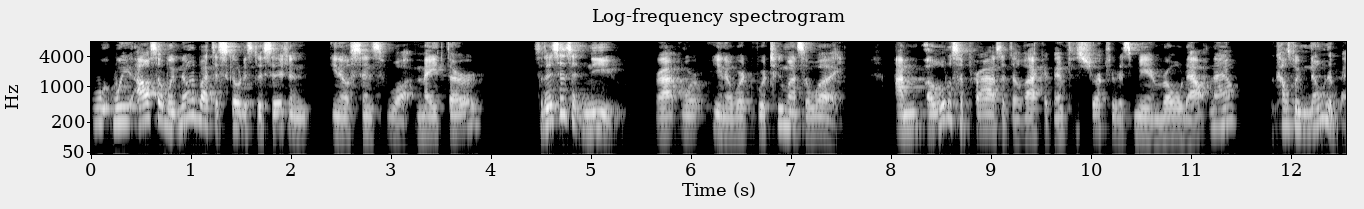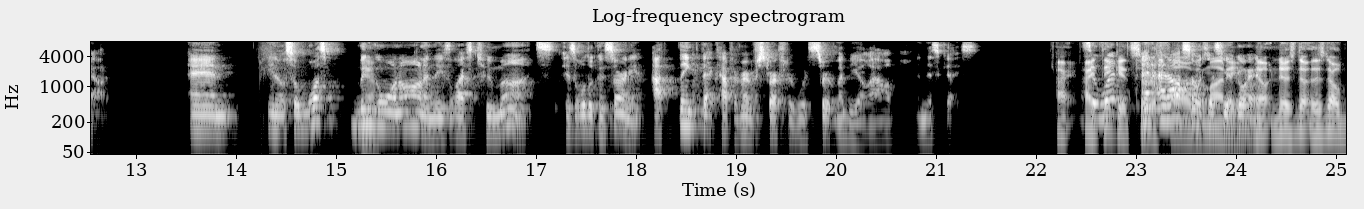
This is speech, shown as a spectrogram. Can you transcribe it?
we also we've known about the scotus decision you know since what may 3rd so this isn't new right we're you know we're, we're two months away i'm a little surprised at the lack of infrastructure that's being rolled out now because we've known about it and you know, so what's been Yeah. going on in these last two months is a little concerning. I think that type of infrastructure would certainly be allowable in this case. I, I So think what- it's sort And- of and also it's just- money. yeah, go ahead. No, there's no, there's no,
